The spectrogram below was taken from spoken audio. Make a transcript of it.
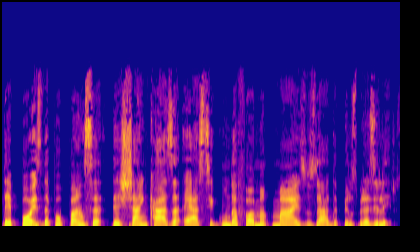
depois da poupança, deixar em casa é a segunda forma mais usada pelos brasileiros.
